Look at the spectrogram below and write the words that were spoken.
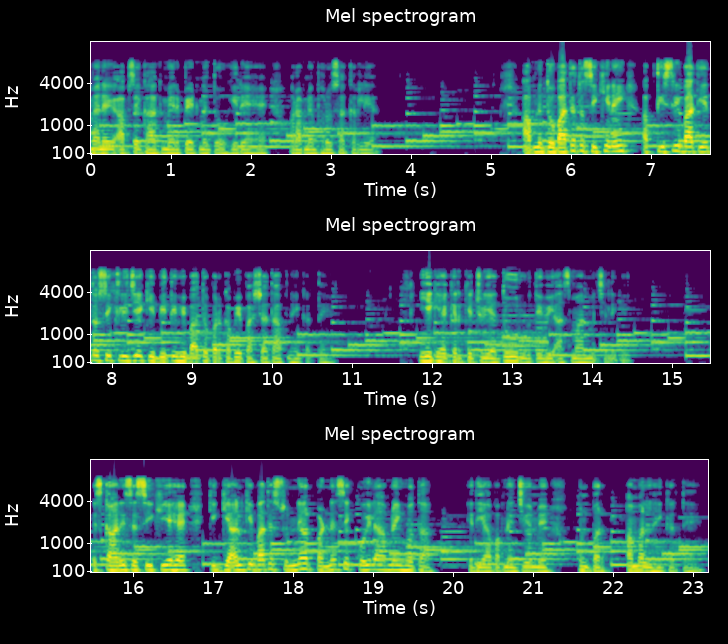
मैंने आपसे कहा कि मेरे पेट में दो हीरे हैं और आपने भरोसा कर लिया। आपने दो बातें तो सीखी नहीं, अब तीसरी बात ये तो सीख लीजिए कि बीती हुई बातों पर कभी पश्चाताप नहीं करते हैं। ये कहकर के चिड़िया दूर उड़ती हुई आसमान में चली गई। इस कहानी से सीख ये है कि ज्ञान की बातें सुनने और पढ़ने से कोई लाभ नहीं होता, यदि आप अपने जीवन में उन पर अमल नहीं करते हैं।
